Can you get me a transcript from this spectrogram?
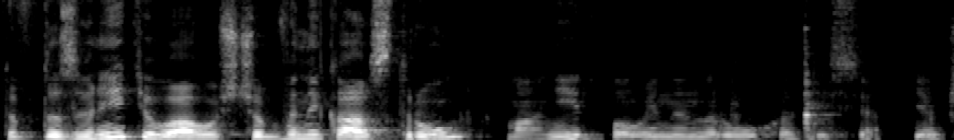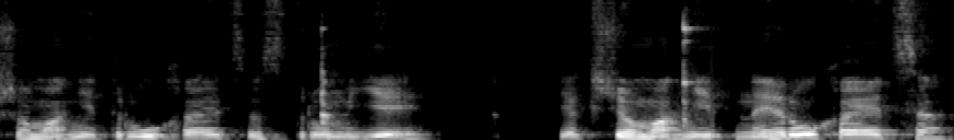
Тобто зверніть увагу, щоб виникав струм, магніт повинен рухатися. Якщо магніт рухається, струм є. Якщо магніт не рухається,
